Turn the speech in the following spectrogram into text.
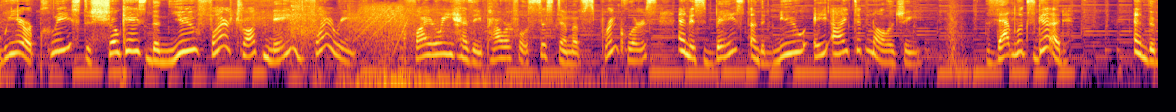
We are pleased to showcase the new fire truck named Firey. Firey has a powerful system of sprinklers and is based on the new AI technology. That looks good. And the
